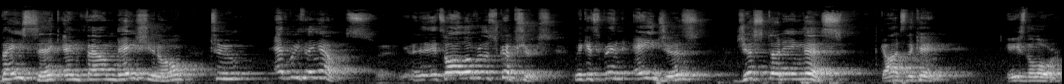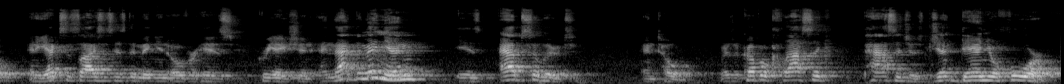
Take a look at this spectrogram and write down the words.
basic and foundational to everything else. It's all over the scriptures. We could spend ages just studying this. God's the king. He's the Lord, and he exercises his dominion over his creation. And that dominion is absolute and total. There's a couple classic passages. Daniel 4,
